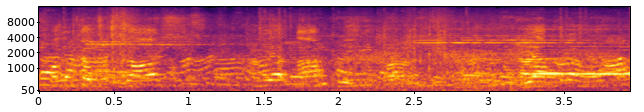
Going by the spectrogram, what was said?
पंकज दास ये आपकी यात्रा है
